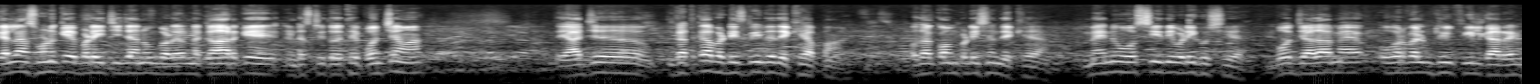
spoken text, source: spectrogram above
ਗੱਲਾਂ ਸੁਣ ਕੇ, ਬੜੀ ਚੀਜ਼ਾਂ ਨੂੰ ਬੜਾ ਨਕਾਰ ਕੇ ਇੰਡਸਟਰੀ ਤੋਂ ਇੱਥੇ ਪਹੁੰਚਿਆ ਵਾਂ। ਤੇ ਅੱਜ ਗੱਤਕਾ ਵੱਡੀ ਸਕਰੀਨ ਤੇ ਦੇਖਿਆ ਆਪਾਂ, ਉਹਦਾ ਕੰਪੀਟੀਸ਼ਨ ਦੇਖਿਆ। ਮੈਨੂੰ ਉਸ ਚੀਜ਼ ਦੀ ਬੜੀ ਖੁਸ਼ੀ ਹੈ। ਬਹੁਤ ਜ਼ਿਆਦਾ ਮੈਂ ਓਵਰਵੈਲਮ ਫੀਲ ਕਰ ਰਿਹਾ।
